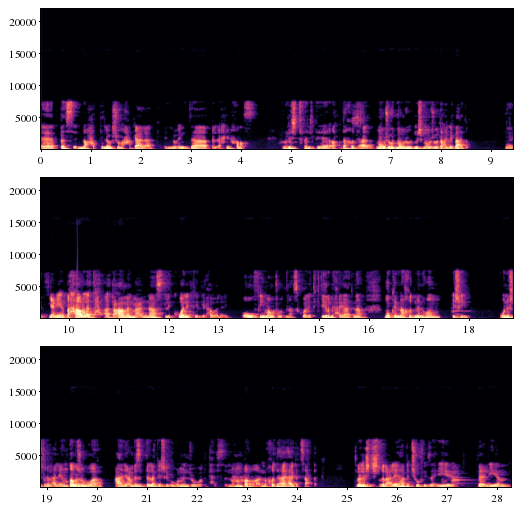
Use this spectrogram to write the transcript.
آه، بس إنه حتى لو شو ما حكى لك إنه أنت بالأخير خلص. تبلش تفلتر أو تاخذ هذا موجود موجود مش موجود على اللي بعده. يعني بحاول أتعامل مع الناس ال quality اللي حوالي وفي موجود ناس quality كثير بحياتنا ممكن ناخذ منهم إشي ونشتغل عليه نضل جوا عادي عم بزت لك إشي هو من جوا بتحس إنه من برا إنه خذ هاي هاي بتساعدك. تبلش تشتغل عليها بتشوف إذا هي فعليا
